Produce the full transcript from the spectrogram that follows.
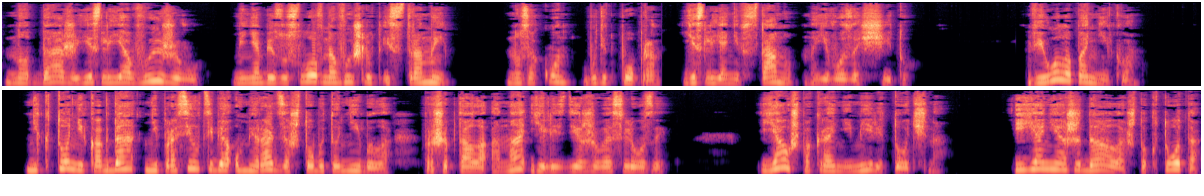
Но даже если я выживу, меня, безусловно, вышлют из страны. Но закон будет попран, если я не встану на его защиту. Виола поникла. «Никто никогда не просил тебя умирать за что бы то ни было», прошептала она, еле сдерживая слезы. «Я уж, по крайней мере, точно. И я не ожидала, что кто-то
